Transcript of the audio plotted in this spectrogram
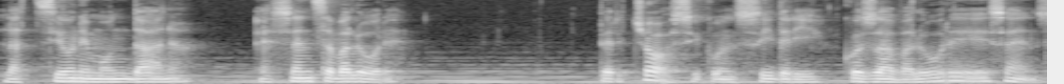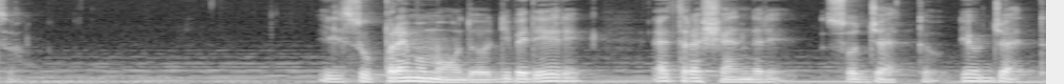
L'azione mondana è senza valore perciò si consideri cosa ha valore e senso. Il supremo modo di vedere è trascendere soggetto e oggetto.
